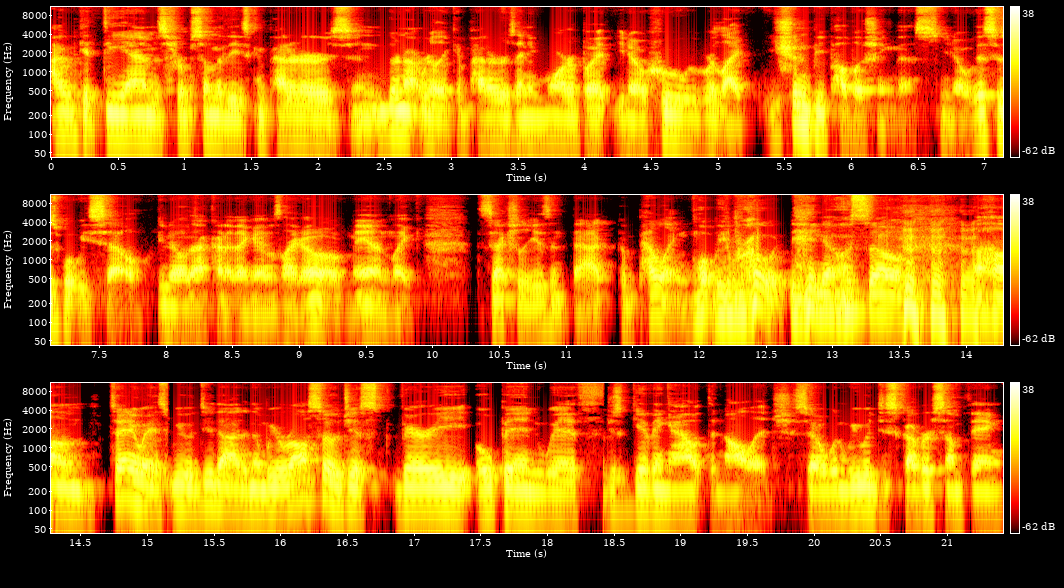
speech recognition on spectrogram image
I would get DMs from some of these competitors, and they're not really competitors anymore, but you know, who were like, "You shouldn't be publishing this. You know, this is what we sell. You know, that kind of thing." I was like, "Oh man, like this actually isn't that compelling what we wrote, you know? So, um, so anyways, we would do that. And then we were also just very open with just giving out the knowledge. So when we would discover something,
